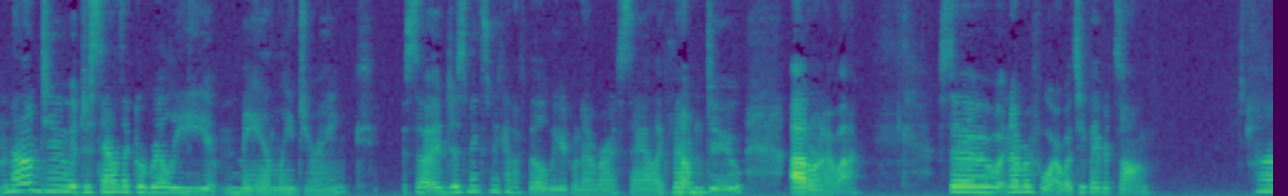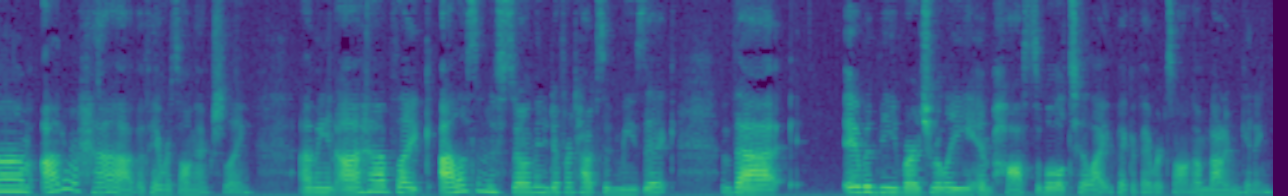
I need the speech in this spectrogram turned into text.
Mountain Dew it just sounds like a really manly drink so it just makes me kind of feel weird whenever I say I like Mountain Dew I don't know why. So, number four, what's your favorite song? Um, I don't have a favorite song actually. I mean, I have like, I listen to so many different types of music that it would be virtually impossible to like pick a favorite song. I'm not even kidding.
